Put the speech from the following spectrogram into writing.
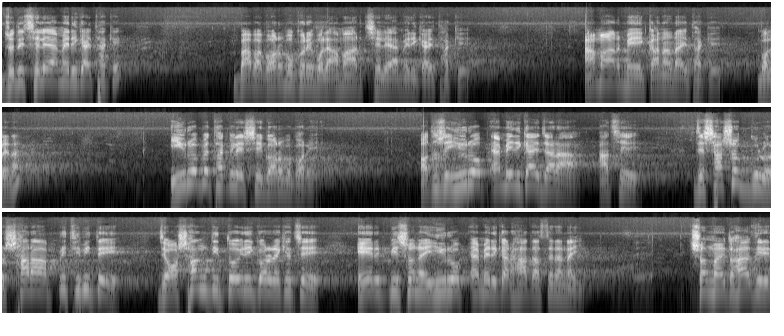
যদি ছেলে আমেরিকায় থাকে, বাবা গর্ব করে বলে, আমার ছেলে আমেরিকায় থাকে, আমার মেয়ে কানাডায় থাকে। বলে না? ইউরোপে থাকলে সে গর্ব করে। অথচ ইউরোপ, আমেরিকায় যারা আছে, যে শাসকগুলো সারা পৃথিবীতে যে অশান্তি তৈরি করে রেখেছে, এর পিছনে ইউরোপ, আমেরিকার হাত আছে না নাই? সম্মানিত হাজির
